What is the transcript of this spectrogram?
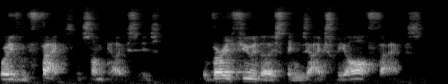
or even facts in some cases. But very few of those things actually are facts.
